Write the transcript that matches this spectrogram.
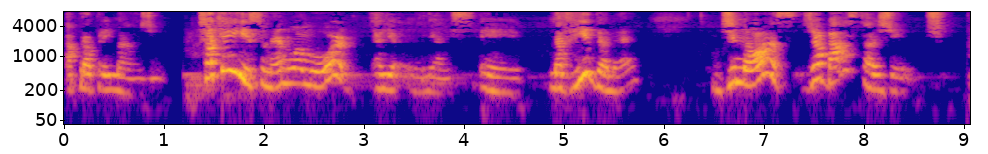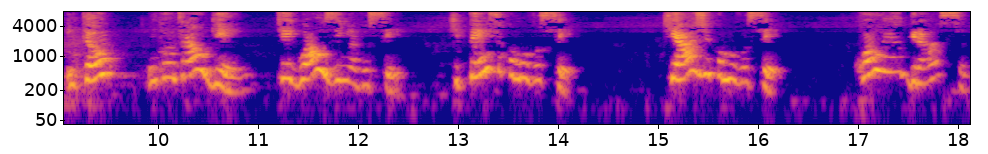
a própria imagem. Só que é isso, né? No amor, aliás, é, na vida, né? De nós, já basta a gente. Então, encontrar alguém que é igualzinho a você, que pensa como você, que age como você, qual é a graça?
